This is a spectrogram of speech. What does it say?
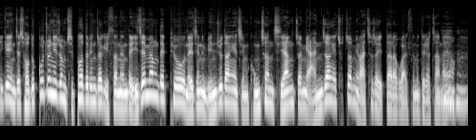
이게 이제 저도 꾸준히 좀 짚어드린 적이 있었는데 이재명 대표 내지는 민주당의 지금 공천 지향점이 안정에 초점이 맞춰져 있다라고 말씀을 드렸잖아요. 음흠.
